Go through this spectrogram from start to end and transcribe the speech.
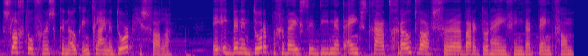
Slachtoffers kunnen ook in kleine dorpjes vallen. Ik ben in dorpen geweest die net één straat groot was, eh, waar ik doorheen ging. Dat ik denk van.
